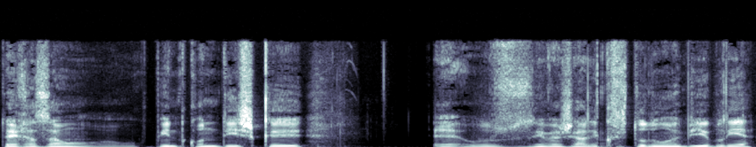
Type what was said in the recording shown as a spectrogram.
tem razão o Pinto quando diz que uh, os evangélicos estudam a Bíblia,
